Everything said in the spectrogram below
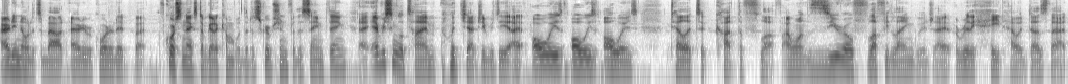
I already know what it's about. I already recorded it. But of course, next I've got to come up with a description for the same thing. Uh, every single time with ChatGPT, I always, always, always tell it to cut the fluff. I want zero fluffy language. I, really hate how it does that.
